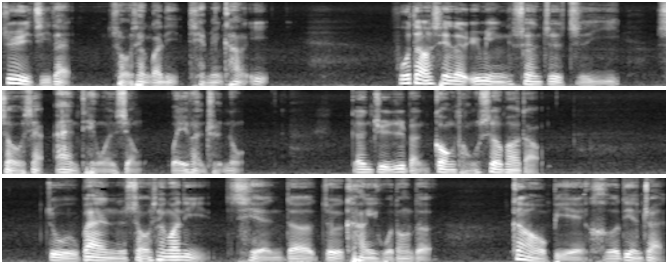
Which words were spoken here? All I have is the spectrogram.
聚集在首相官邸前面抗议。福岛县的渔民甚至质疑。首相岸田文雄违反承诺。根据日本共同社报道，主办首相官邸前的这个抗议活动的告别核电站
